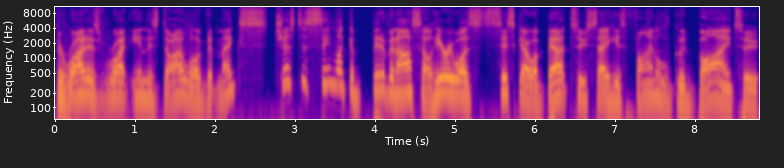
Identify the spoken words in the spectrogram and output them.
the writers write in this dialogue that makes Chester seem like a bit of an asshole. Here he was, Cisco, about to say his final goodbye to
